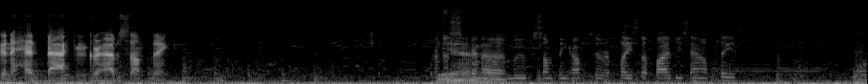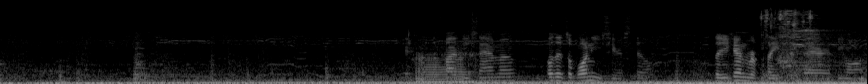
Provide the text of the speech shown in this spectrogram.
gonna head back and grab something. I'm just Yeah. gonna move something up to replace the five use ammo, please. Okay, the five Uh, use ammo. Oh, there's a one use here still. So you can replace it there if you want.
